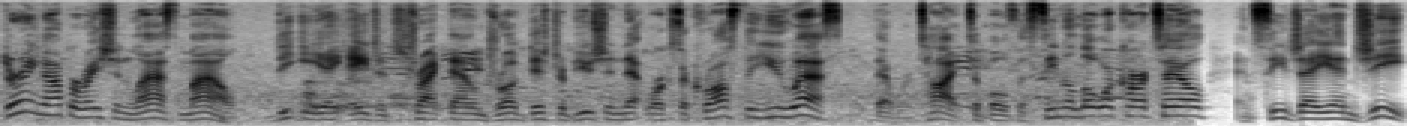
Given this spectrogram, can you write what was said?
During Operation Last Mile, DEA agents tracked down drug distribution networks across the U.S. that were tied to both the Sinaloa cartel and CJNG.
